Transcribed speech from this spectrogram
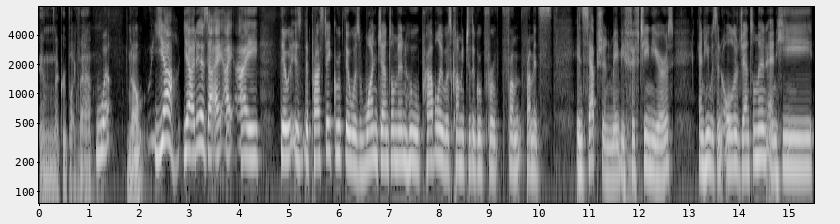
in a group like that well no yeah yeah it is i i, I there is the prostate group. There was one gentleman who probably was coming to the group for, from from its inception, maybe mm. 15 years, and he was an older gentleman, and he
